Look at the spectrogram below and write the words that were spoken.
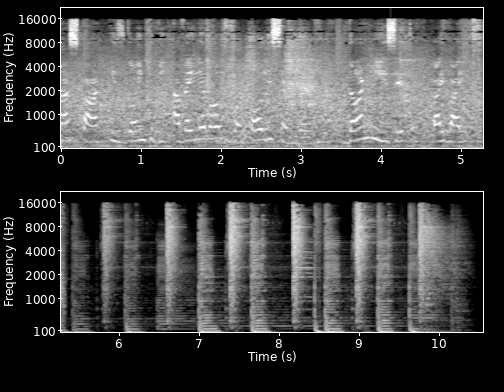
Christmas card is going to be available for all December. Don't miss it. Bye bye.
